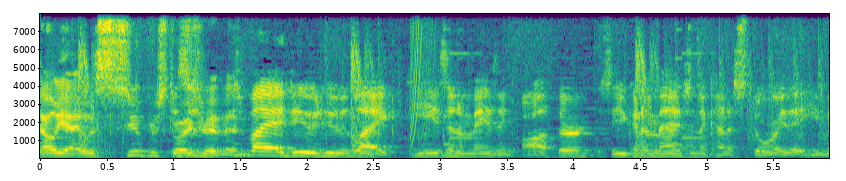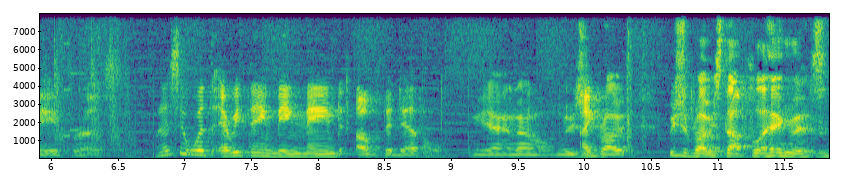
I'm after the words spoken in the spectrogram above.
oh yeah, it was super story This is driven. by a dude who like he's an amazing author, so you can imagine the kind of story that he made for us. What is it with everything being named of the devil? Yeah, I know. We should I- probably we should probably stop playing this. This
